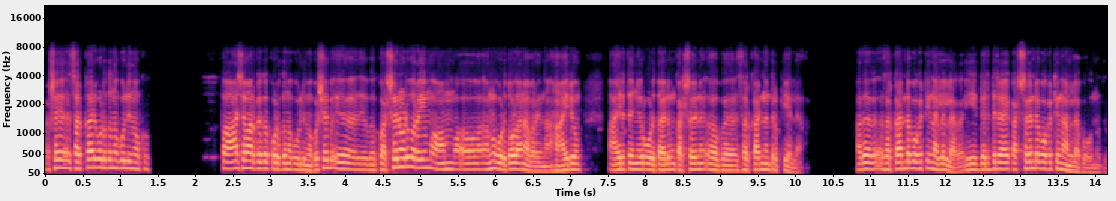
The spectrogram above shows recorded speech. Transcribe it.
പക്ഷേ സർക്കാർ കൊടുക്കുന്ന കൂലി നോക്കൂ. ഇപ്പൊ ആശമാർക്കൊക്കെ കൊടുക്കുന്ന കൂലി നോക്കും. പക്ഷെ കർഷകനോട് പറയും "ആം, ആ, അങ്ങ് കൊടുത്തോളാനാ പറയുന്നത്. ആയിരം ആയിരത്തി അഞ്ഞൂറ് കൊടുത്താലും കർഷകന് സർക്കാരിന് തൃപ്തിയല്ല. അത് സർക്കാരിന്റെ പോക്കറ്റിൽ നിന്നല്ല. ഈ ദരിദ്രരായ കർഷകന്റെ പോക്കറ്റിൽ നിന്നല്ല പോകുന്നത്.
